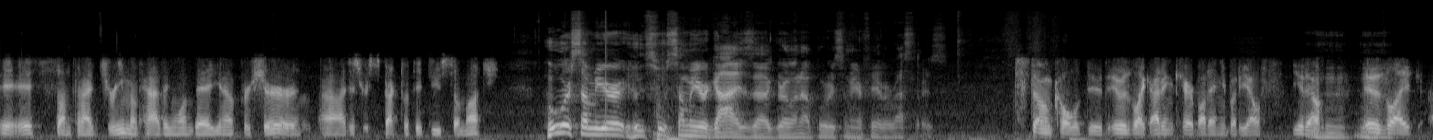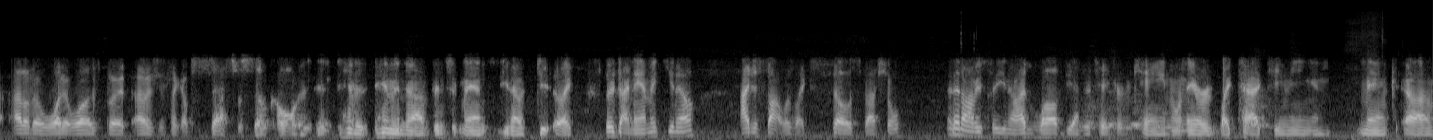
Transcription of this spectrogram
it, it's something I dream of having one day, you know, for sure. And uh, I just respect what they do so much. Who were some of your who, some of your guys uh, growing up? Who were some of your favorite wrestlers? Stone cold, dude. It was like I didn't care about anybody else, you know. Mhm, It was like I don't know what it was, but I was just like obsessed with Stone Cold and, and him, him and uh, Vince McMahon. You know, do, like their dynamic. You know, I just thought was like so special. And then obviously, you know, I loved the Undertaker and Kane when they were like tag teaming and man, uh,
